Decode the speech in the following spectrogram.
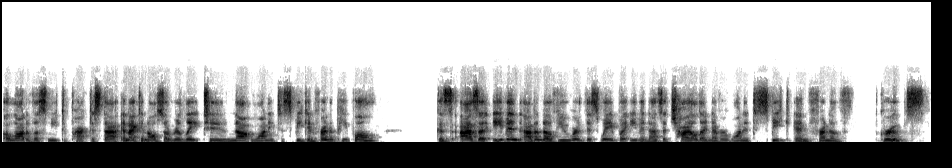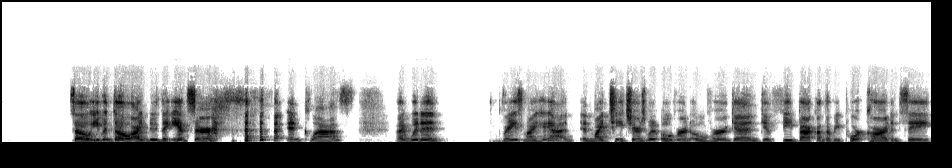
a lot of us need to practice that. And I can also relate to not wanting to speak in front of people. Because as a, even, I don't know if you were this way, but even as a child, I never wanted to speak in front of groups. So even though I knew the answer in class, I wouldn't raise my hand. And my teachers would over and over again give feedback on the report card and say,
